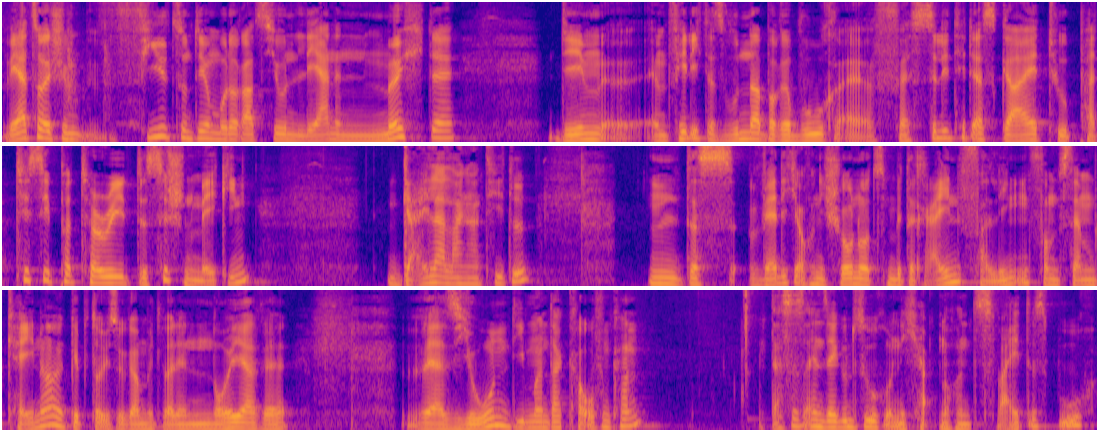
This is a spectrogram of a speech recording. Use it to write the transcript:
wer zum Beispiel viel zum Thema Moderation lernen möchte, dem äh, empfehle ich das wunderbare Buch äh, Facilitators Guide to Participatory Decision Making. Geiler langer Titel. Hm, das werde ich auch in die Shownotes mit rein verlinken vom Sam Kainer. Gibt euch sogar mittlerweile eine neuere Version, die man da kaufen kann. Das ist ein sehr gutes Buch und ich habe noch ein zweites Buch,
